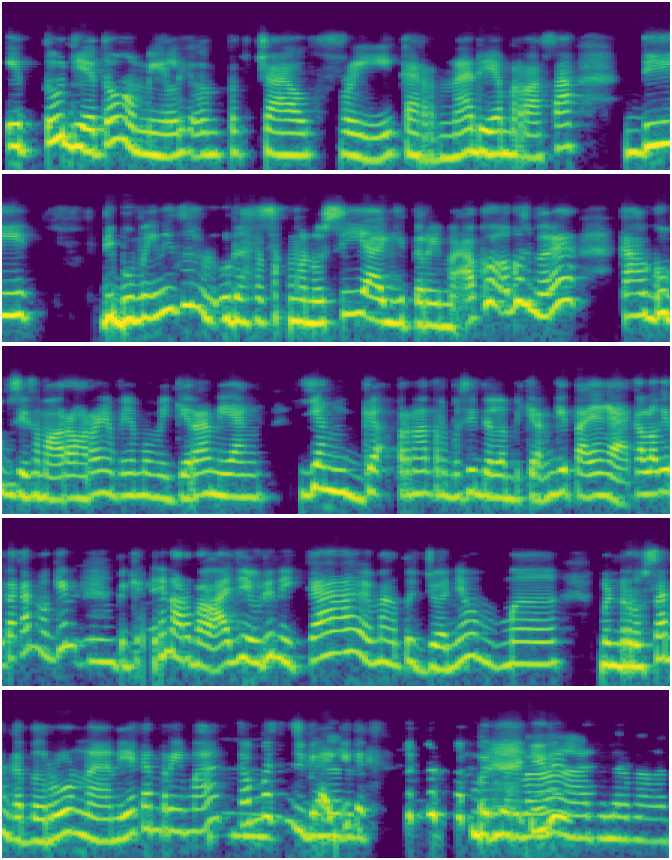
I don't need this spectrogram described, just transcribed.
itu dia tuh memilih untuk child free karena dia merasa di di bumi ini tuh udah sesak manusia gitu Rima. Aku aku sebenarnya kagum sih sama orang-orang yang punya pemikiran yang yang nggak pernah terbesit dalam pikiran kita ya nggak. Kalau kita kan mungkin hmm. pikirannya normal aja ya udah nikah memang tujuannya me meneruskan keturunan ya kan Rima. Hmm. Kamu pasti juga bener. gitu. Bener banget, bener banget.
